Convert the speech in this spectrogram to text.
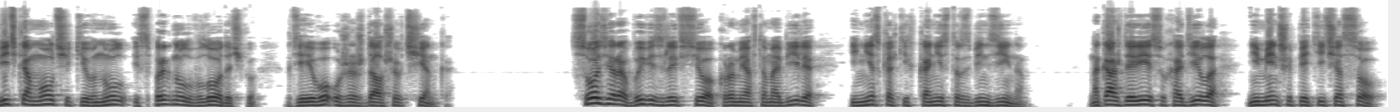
Витька молча кивнул и спрыгнул в лодочку, где его уже ждал Шевченко. С озера вывезли все, кроме автомобиля и нескольких канистр с бензином. На каждый рейс уходило не меньше пяти часов.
